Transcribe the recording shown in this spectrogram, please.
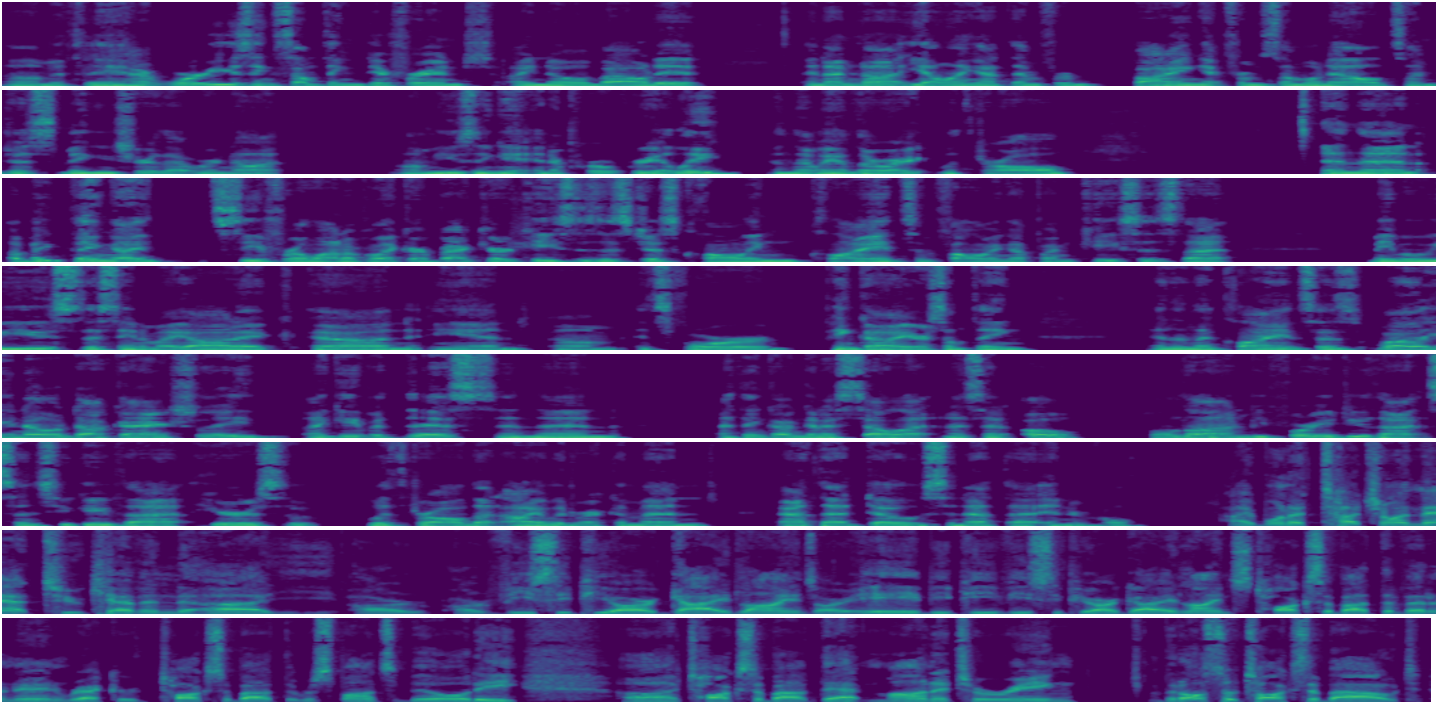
um, if they ha- were using something different, I know about it. And I'm not yelling at them for buying it from someone else. I'm just making sure that we're not um, using it inappropriately and that we have the right withdrawal. And then a big thing I see for a lot of like our backyard cases is just calling clients and following up on cases that maybe we use this antibiotic and and um, it's for pink eye or something. And then the client says well you know doc i actually i gave it this and then i think i'm going to sell it. And i said oh hold on. Before you do that since you gave that here's the withdrawal that i would recommend at that dose and at that interval I want to touch on that too, Kevin. Uh, our our VCPR guidelines, our AABP VCPR guidelines, talks about the veterinarian record, talks about the responsibility, uh, talks about that monitoring, but also talks about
